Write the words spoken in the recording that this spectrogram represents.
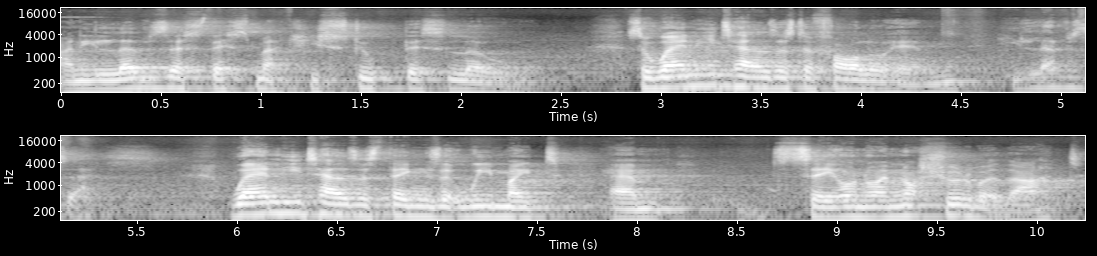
And he loves us this much, he stooped this low. So when he tells us to follow him, he loves us. When he tells us things that we might um, say, Oh no, I'm not sure about that,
